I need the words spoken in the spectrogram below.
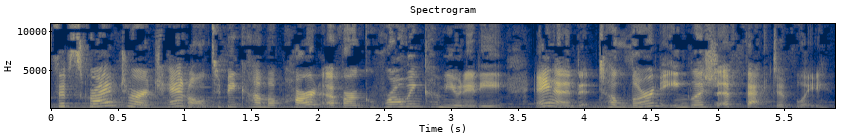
Subscribe to our channel to become a part of our growing community and to learn English effectively.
